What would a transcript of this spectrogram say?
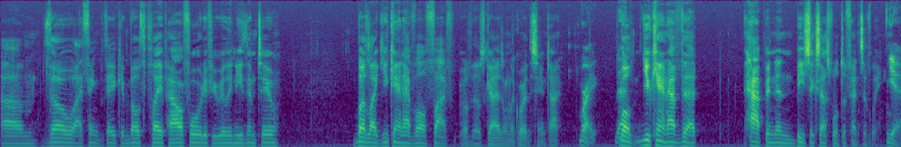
Um, though I think they can both play power forward if you really need them to. But like you can't have all five of those guys on the court at the same time. Right. well, you can't have that happen and be successful defensively. Yeah.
